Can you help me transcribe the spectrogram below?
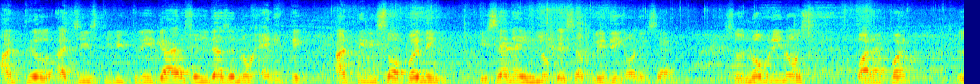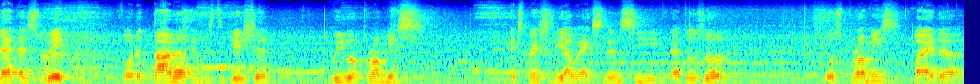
Until Aziz TV3 guy also, he doesn't know anything until he saw burning. He said and he looked, there's a bleeding on his hand. So nobody knows what happened. Let us wait for the thorough investigation. We were promised, especially our Excellency Dato Zul, was promised by the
